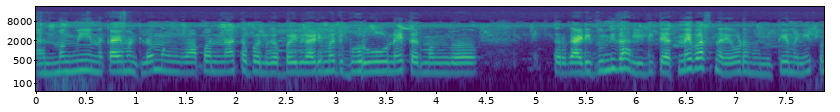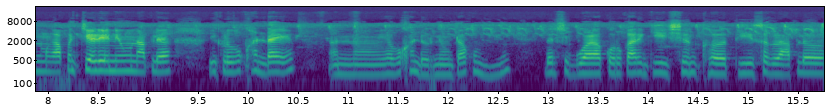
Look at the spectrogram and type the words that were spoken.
आणि मग मी काय म्हटलं मग आपण आता बैल बैलगाडीमध्ये भरू नाही तर मग तर गाडी जुनी झालेली त्यात नाही बसणार एवढं म्हणे ते म्हणे. पण मग आपण चेडे नेऊन आपल्या इकडं उखंडा आहे आणि या उखंडावर नेऊन टाकू म्हणे. दर्शिक गोळा करू कारण की शेणखत हे सगळं आपलं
